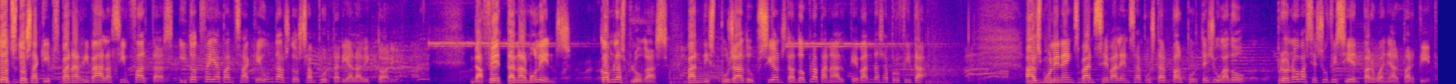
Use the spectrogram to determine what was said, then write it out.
Tots dos equips van arribar a les 5 faltes i tot feia pensar que un dels dos s'emportaria la victòria. De fet, tant el Molins com les Plugues van disposar d'opcions de doble penal que van desaprofitar. Els molinencs van ser valents apostant pel porter jugador, però no va ser suficient per guanyar el partit.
